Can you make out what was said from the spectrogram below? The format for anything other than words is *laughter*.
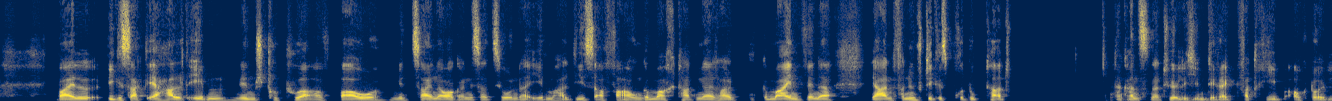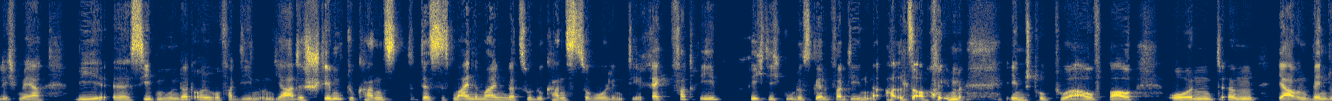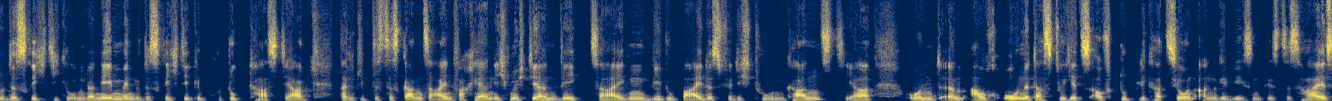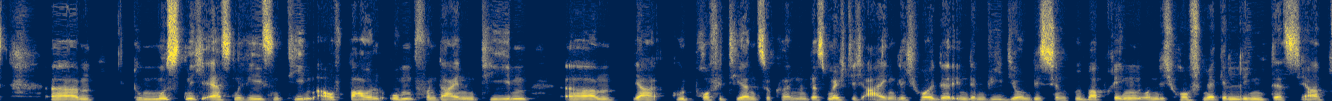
weil, wie gesagt, er halt eben mit dem Strukturaufbau, mit seiner Organisation da eben halt diese Erfahrung gemacht hat. Und er hat halt gemeint, wenn er ja ein vernünftiges Produkt hat, dann kannst du natürlich im Direktvertrieb auch deutlich mehr wie äh, 700 Euro verdienen. Und ja, das stimmt, du kannst, das ist meine Meinung dazu, du kannst sowohl im Direktvertrieb richtig gutes Geld verdienen, *laughs* als auch im, im Strukturaufbau. Und ähm, ja, und wenn du das richtige Unternehmen, wenn du das richtige Produkt hast, ja, dann gibt es das Ganze einfach her. Und ich möchte dir einen Weg zeigen, wie du beides für dich tun kannst, ja, und ähm, auch ohne, dass du jetzt auf Duplikation angewiesen bist. Das heißt, ähm, du musst nicht erst ein riesen Team aufbauen, um von deinem Team ähm, ja, gut profitieren zu können. Und das möchte ich eigentlich heute in dem Video ein bisschen rüberbringen und ich hoffe, mir gelingt es, ja.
